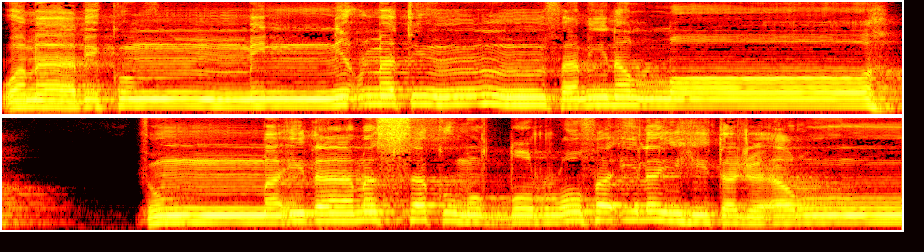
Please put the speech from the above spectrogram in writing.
وما بكم من نعمه فمن الله ثم اذا مسكم الضر فاليه تجارون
